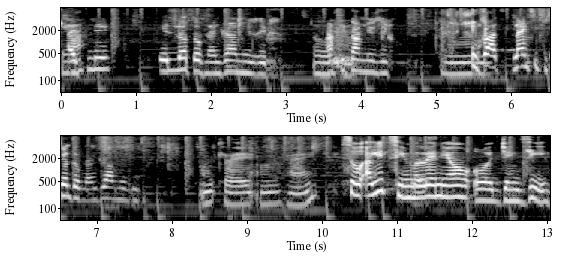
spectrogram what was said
I play a lot of Nigerian music, Oh, African music. mm, In fact, 90% of Nigerian music. okay, okay. So are you team millennial or Gen Z?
